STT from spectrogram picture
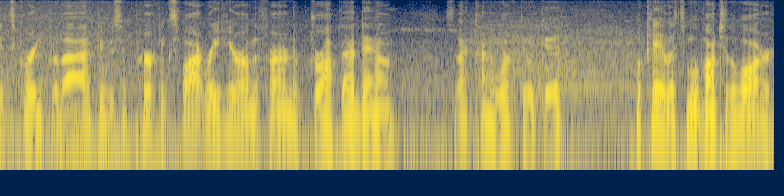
it's great for that. It was a perfect spot right here on the farm to drop that down. So that kind of worked out good. Okay, let's move on to the water.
